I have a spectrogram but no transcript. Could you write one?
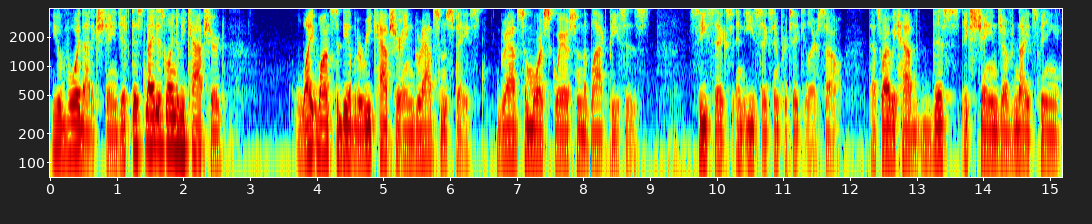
You avoid that exchange. If this knight is going to be captured, white wants to be able to recapture and grab some space, grab some more squares from the black pieces, c6 and e6 in particular. So that's why we have this exchange of knights being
